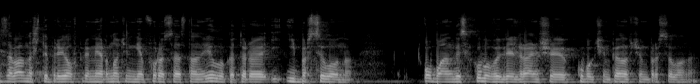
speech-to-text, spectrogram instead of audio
Забавно, что ты привел в пример Ноттингем Форест и Астон которые и, и Барселону. Оба английских клуба выиграли раньше Кубок Чемпионов, чем Барселона.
